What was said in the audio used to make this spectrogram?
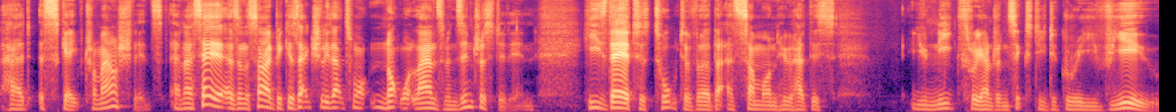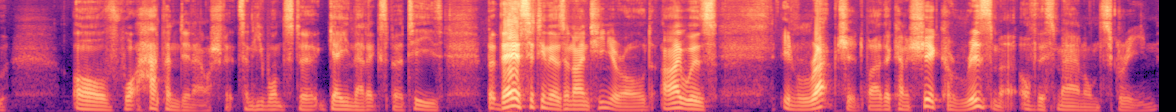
had escaped from Auschwitz. And I say it as an aside because actually that's what not what Lanzmann's interested in. He's there to talk to Vrba as someone who had this unique 360 degree view of what happened in Auschwitz, and he wants to gain that expertise. But there, sitting there as a 19 year old, I was enraptured by the kind of sheer charisma of this man on screen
